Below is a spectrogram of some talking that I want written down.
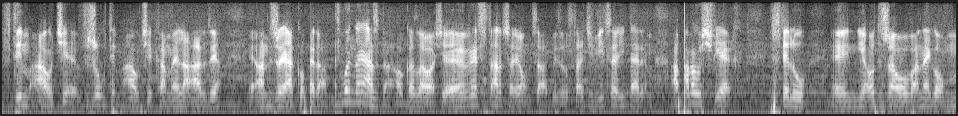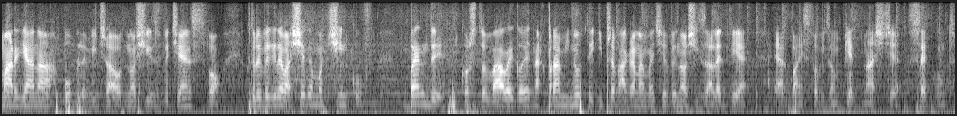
w tym aucie, w żółtym aucie Kamela Andrzeja, Andrzeja Kopera. Bezbłędna jazda okazała się wystarczająca, by zostać wiceliderem, a Paweł Świech w stylu e, nieodżałowanego Mariana Bublewicza odnosi zwycięstwo, który wygrywa 7 odcinków. Błędy kosztowały go jednak prawie minuty i przewaga na mecie wynosi zaledwie, jak Państwo widzą, 15 sekund.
